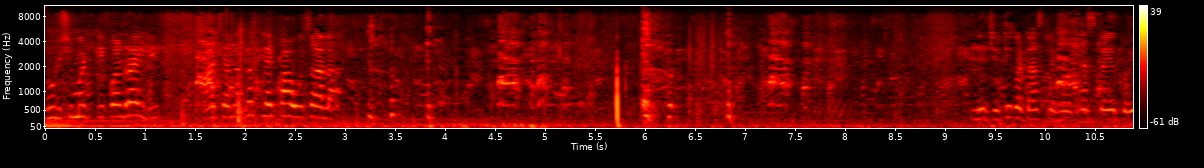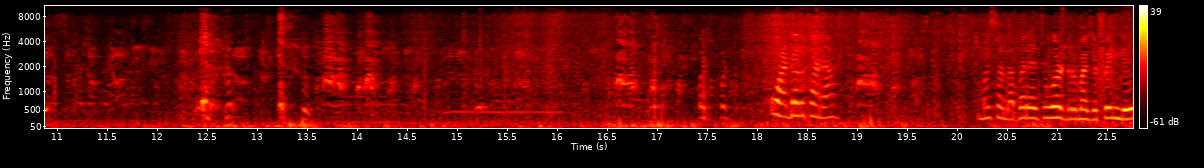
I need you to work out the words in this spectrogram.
थोडीशी मटकी पण राहिली. अचानकच लय पाऊस आला. तिखट असल्यामुळे ठसका येतोय? ऑर्डर करा. मसाला बऱ्याच ऑर्डर माझ्या पेंडे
